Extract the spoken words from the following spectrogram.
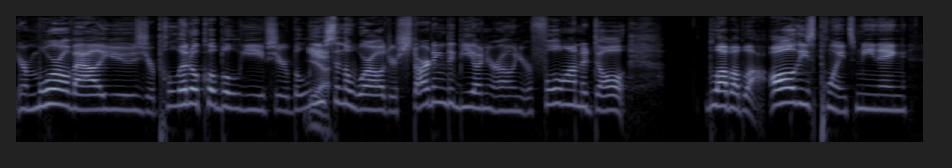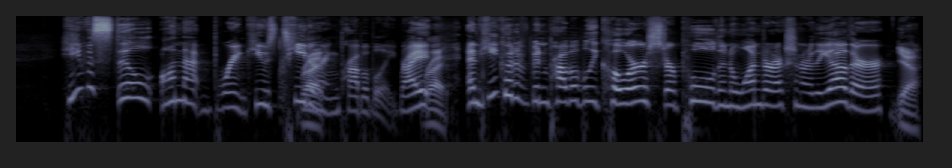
your moral values, your political beliefs, your beliefs Yeah. in the world, you're starting to be on your own, you're full on adult, blah blah blah. All these points meaning he was still on that brink. He was teetering probably, right? Right. And he could have been probably coerced or pulled into one direction or the other yeah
